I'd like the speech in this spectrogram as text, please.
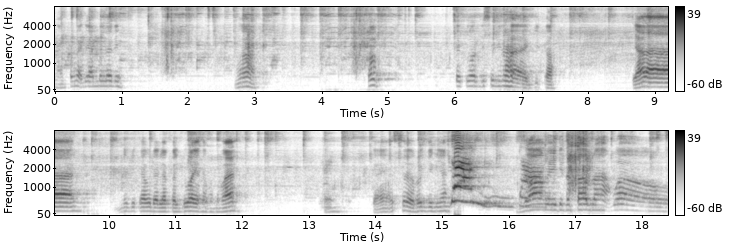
Kenapa nggak diambil tadi? Nah. Hop. Kita keluar di sini lagi kah? Jalan. Ini kita udah level 2 ya teman-teman. Eh, Kayak seru gamenya. Zombie. Sampai kita tabrak. Wow,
